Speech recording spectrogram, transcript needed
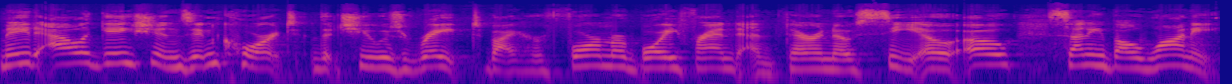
made allegations in court that she was raped by her former boyfriend and Theranos COO, Sunny Balwani.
